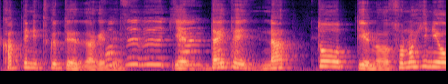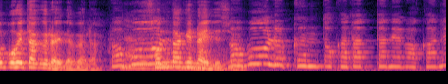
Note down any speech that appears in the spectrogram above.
勝手に作ってるだけで。小粒いやちゃんとか大体納豆っていうのはその日に覚えたぐらいだから。そんだけないでしょ。ロボールくんとかだったねばかね。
